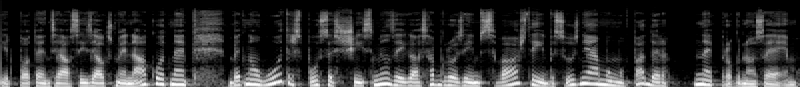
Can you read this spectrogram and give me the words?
ir potenciāls izaugsmē nākotnē, bet no otras puses šīs milzīgās apgrozījuma svārstības uzņēmumu padara neprognozējumu.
